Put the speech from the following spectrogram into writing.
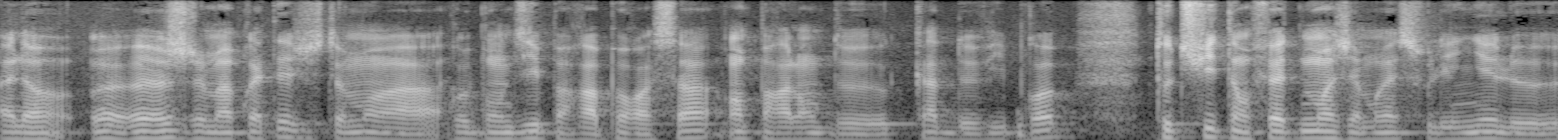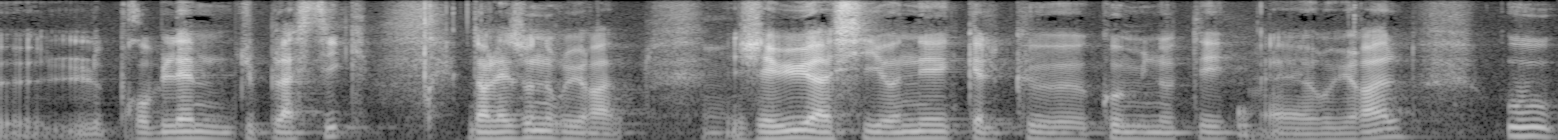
Alors, euh, je m'apprêtais justement à rebondir par rapport à ça en parlant de cadre de vie propre. Tout de suite, en fait, moi, j'aimerais souligner le, le, problème du plastique dans les zones rurales. Mmh. J'ai eu à sillonner quelques communautés euh, rurales où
